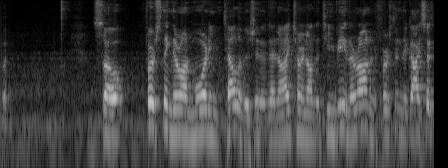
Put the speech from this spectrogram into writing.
but so first thing they're on morning television, and then I turn on the TV and they're on, and the first thing the guy says,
